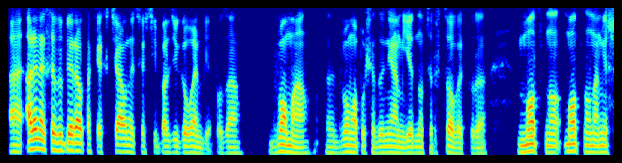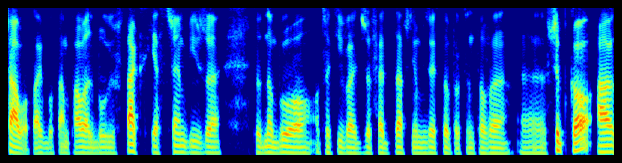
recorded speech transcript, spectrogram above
a rynek sobie wybierał tak jak chciał, najczęściej bardziej gołębie, poza dwoma, dwoma posiedzeniami jednoczerwcowe, które mocno, mocno namieszało, tak, bo tam Powell był już tak jastrzębi, że trudno było oczekiwać, że Fed zacznie obniżać stopy procentowe e, szybko, a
